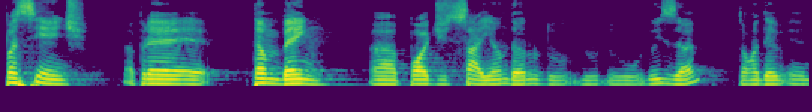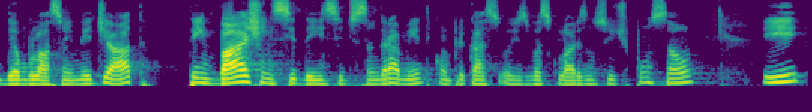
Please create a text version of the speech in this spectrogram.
o paciente também ah, pode sair andando do, do, do, do exame, então a deambulação imediata, tem baixa incidência de sangramento e complicações vasculares no sítio de punção e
